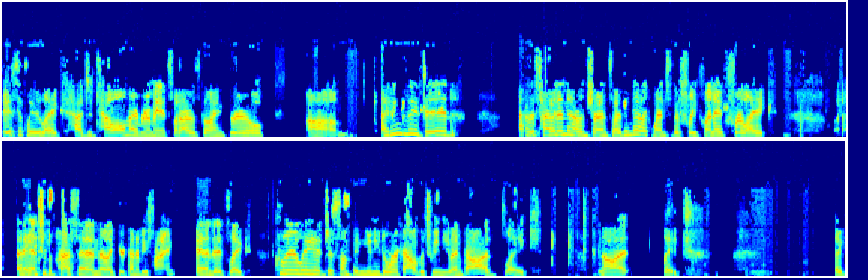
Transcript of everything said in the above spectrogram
basically, like, had to tell all my roommates what I was going through. Um, I think they did at the time I didn't have insurance, so I think I like went to the free clinic for like an antidepressant and they're like, you're gonna be fine. And it's like clearly just something you need to work out between you and God, like not like like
